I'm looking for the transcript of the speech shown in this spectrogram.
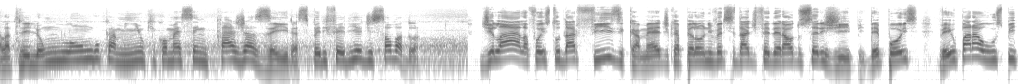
ela trilhou um longo caminho que começa em Cajazeiras, periferia de Salvador. De lá, ela foi estudar física médica pela Universidade Federal do Sergipe. Depois, veio para a USP,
